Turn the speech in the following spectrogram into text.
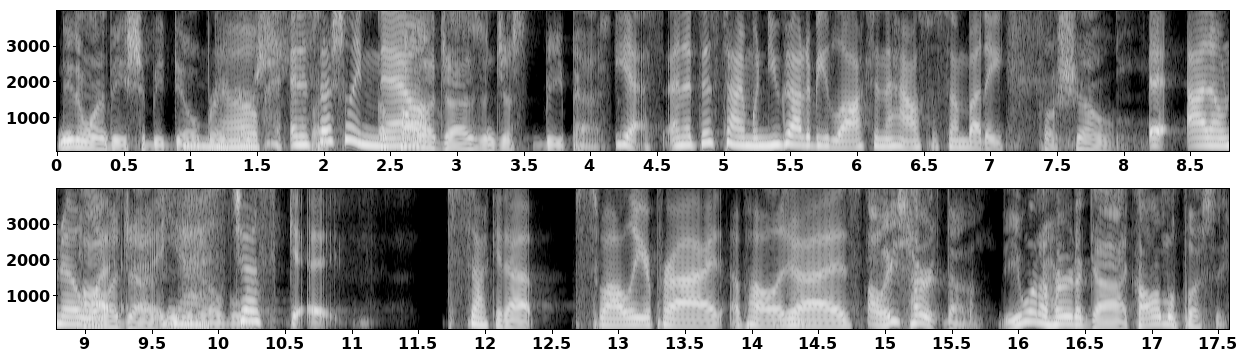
neither one of these should be deal breakers. No. and especially now- apologize and just be past. it. Yes, and at this time when you got to be locked in the house with somebody, For sure. eh, I don't know Apologize what. and yes, over just get, eh, suck it up, swallow your pride, apologize. Oh, he's hurt though. You want to hurt a guy? Call him a pussy.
